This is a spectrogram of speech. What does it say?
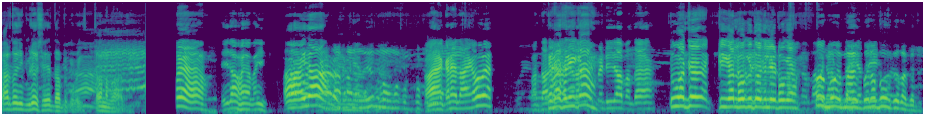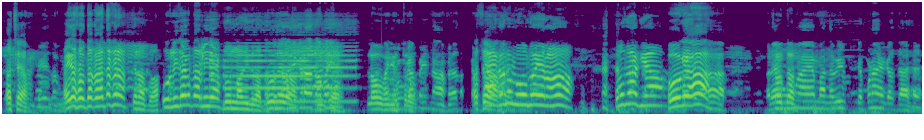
ਕਰ ਦੋ ਜੀ ਵੀਡੀਓ ਸ਼ੇਅਰ ਦੱਬ ਕੇ ਬਾਈ। ਧੰਨਵਾਦ। ਹੋਇਆ ਇਹਦਾ ਹੋਇਆ ਬਾਈ। ਆ ਇਹਦਾ? ਹਾਂ ਕਨੇ ਲਾਏਗਾ ਓਏ। ਬੰਦਾ ਕਿਵੇਂ ਸ਼ਰੀਕ? ਪਿੰਡੀ ਦਾ ਬੰਦਾ ਹੈ। ਤੂੰ ਅੱਜ ਕੀ ਗੱਲ ਹੋ ਗਈ? ਤੂੰ ਅੱਜ ਲੇਟ ਹੋ ਗਿਆ। ਮੈਂ ਬੜਾ ਭੋਗ ਦੇ ਵਗਤ ਅੱਛਾ। ਇਹਦਾ ਸੌਦਾ ਕਰਾਤਾ ਫਿਰ? ਕਰਾਪਾ ਉਰਲੀ ਦਾ ਕਿ ਪਰਲੀ ਦਾ? ਦੋਨਾਂ ਦੀ ਕਰਾਤਾ। ਦੋਨੇ ਦਾ ਕਰਾਤਾ ਬਾਈ। ਲਓ ਮਿੱਤਰੋ। ਭਾਈ ਨਾ ਹੋਇਆ ਅੱਛਾ ਕਾਹਨੂੰ ਬੋਲਦਾ ਯਾਰ? ਉਹਦਾ ਗਿਆ। ਹੋ ਗਿਆ? ਅਰੇ ਉਹ ਐ ਮਨ ਵੀ ਚੱਪਣਾ ਹੈ ਕਰਦਾ ਹੈ।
